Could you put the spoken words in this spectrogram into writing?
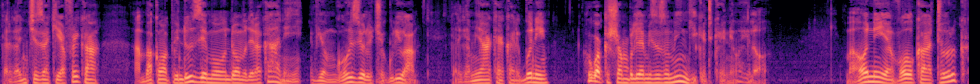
katika nchi za Kiafrika ambako mapinduzi yameondoa madarakani viongozi waliochaguliwa katika miaka ya karibuni, huku akishambulia mizozo mingi katika eneo hilo. Maoni ya Volker Turk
